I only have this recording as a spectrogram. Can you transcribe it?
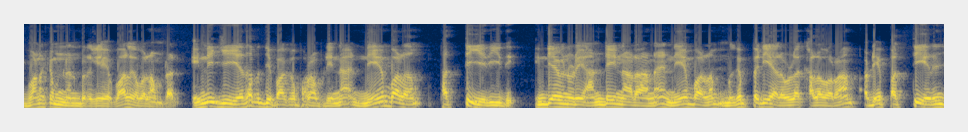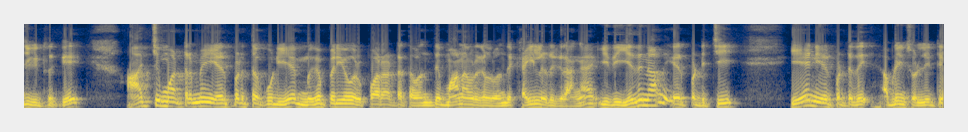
வணக்கம் நண்பர்களே வாழ்க வளமுடன். இன்னைக்கு எதை பற்றி பார்க்க போகிறோம் அப்படின்னா நேபாளம் பத்தி எரியுது. இந்தியாவினுடைய அண்டை நாடான நேபாளம் மிகப்பெரிய அளவில் கலவரம் அப்படியே பத்தி எரிஞ்சுக்கிட்டு இருக்கு. ஆட்சி மாற்றமே ஏற்படுத்தக்கூடிய மிகப்பெரிய ஒரு போராட்டத்தை வந்து மாணவர்கள் வந்து கையில் எடுக்கிறாங்க. இது எதனால ஏற்பட்டுச்சு? ஏன் ஏற்பட்டது அப்படின்னு சொல்லிட்டு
